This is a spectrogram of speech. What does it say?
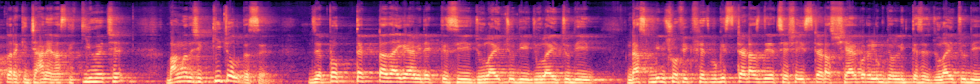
আপনারা কি জানেন আজকে কি হয়েছে? বাংলাদেশে কি চলতেছে? যে প্রত্যেকটা জায়গায় আমি দেখতেছি জুলাই চুদি জুলাই চুদি। ডাস্টবিন শফিক ফেসবুক স্ট্যাটাস দিয়েছে, সেই স্ট্যাটাস শেয়ার করে লোকজন লিখতেছে জুলাই চুদি।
